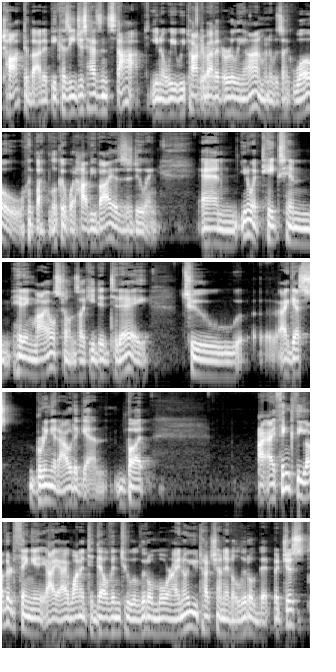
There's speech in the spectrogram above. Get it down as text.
talked about it because he just hasn't stopped. You know, we we talked right. about it early on when it was like, whoa, like look at what Javi Baez is doing, and you know it takes him hitting milestones like he did today to, I guess, bring it out again. But I, I think the other thing I, I wanted to delve into a little more. I know you touched on it a little bit, but just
